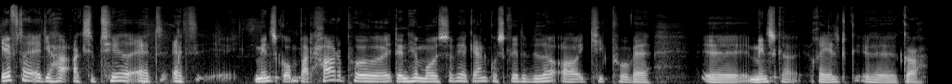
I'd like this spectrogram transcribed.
efter at jeg har accepteret, at, at mennesker åbenbart har det på den her måde, så vil jeg gerne gå skridtet videre og kigge på, hvad øh, mennesker reelt øh, gør.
